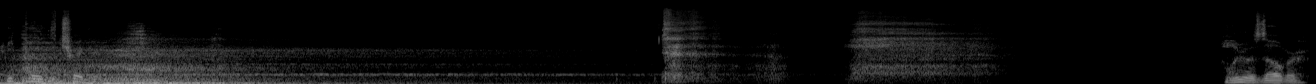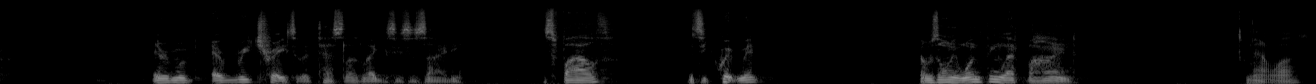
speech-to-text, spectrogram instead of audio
And he pulled the trigger. When it was over, they removed every trace of the Tesla Legacy Society. Its files, its equipment. There was only one thing left behind. And that was?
